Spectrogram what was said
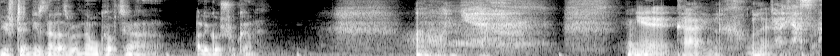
Jeszcze nie znalazłem naukowca, ale go szukam. Nie, Kyle, cholera jasna.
